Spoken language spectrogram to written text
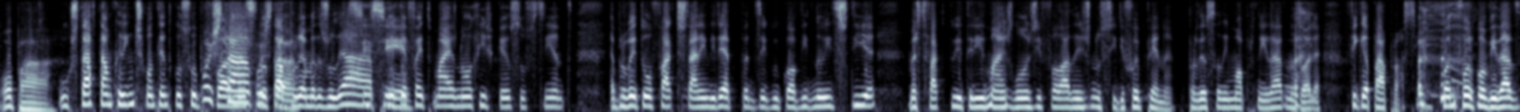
Opa! O Gustavo está um bocadinho descontente com a sua Pois performance está, pois no tal está. programa da Júlia. Ah, Sim, podia sim. ter feito mais, não arrisquei o suficiente. Aproveitou o facto de estar em direto para dizer que o Covid não existia, mas de facto podia ter ido mais longe e falado em genocídio. Foi pena. Perdeu-se ali uma oportunidade, mas olha, fica para a próxima. Quando for convidado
